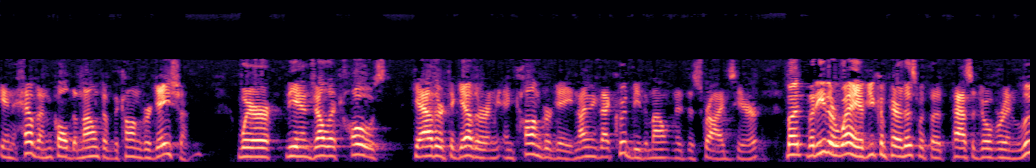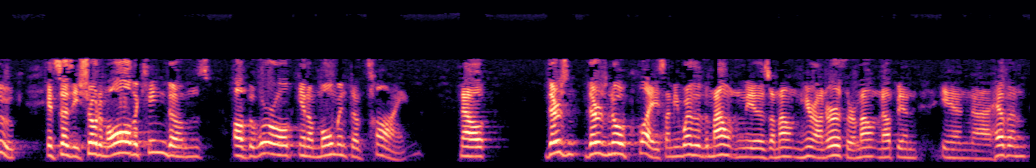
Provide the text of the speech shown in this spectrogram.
in heaven called the Mount of the Congregation, where the angelic host gather together and, and congregate. And I think that could be the mountain it describes here. But but either way, if you compare this with the passage over in Luke, it says he showed him all the kingdoms of the world in a moment of time. Now, there's, there's no place, I mean, whether the mountain is a mountain here on earth or a mountain up in, in uh, heaven,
